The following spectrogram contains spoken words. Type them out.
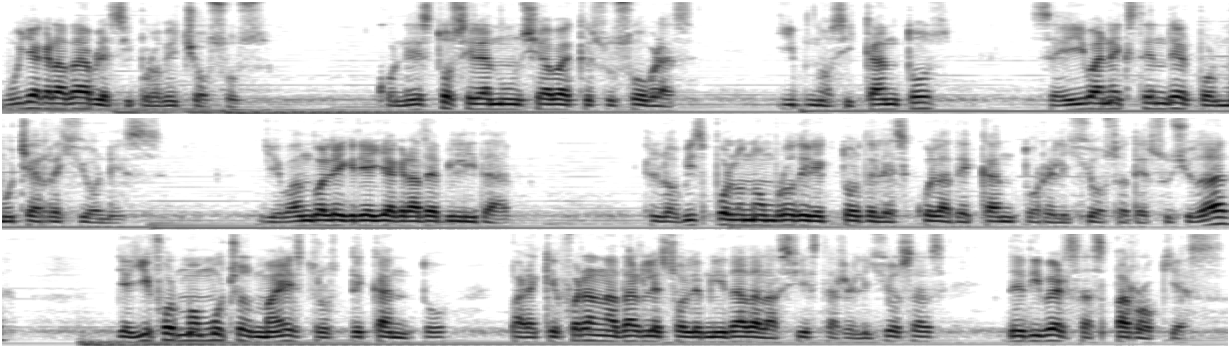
muy agradables y provechosos. Con esto se le anunciaba que sus obras, himnos y cantos, se iban a extender por muchas regiones, llevando alegría y agradabilidad. El obispo lo nombró director de la escuela de canto religiosa de su ciudad, y allí formó muchos maestros de canto para que fueran a darle solemnidad a las fiestas religiosas de diversas parroquias.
